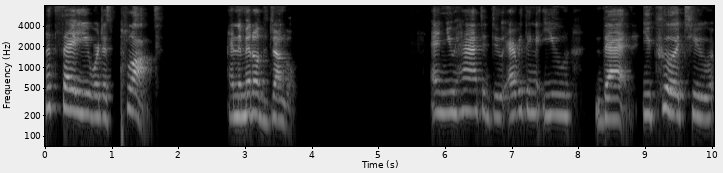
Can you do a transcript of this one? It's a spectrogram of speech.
Let's say you were just plopped in the middle of the jungle and you had to do everything that you that you could to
